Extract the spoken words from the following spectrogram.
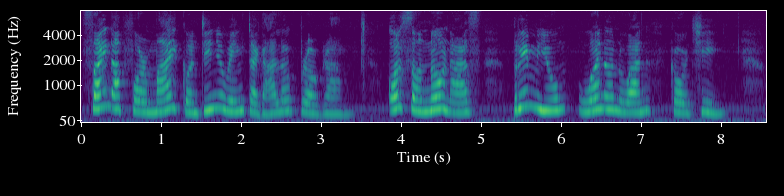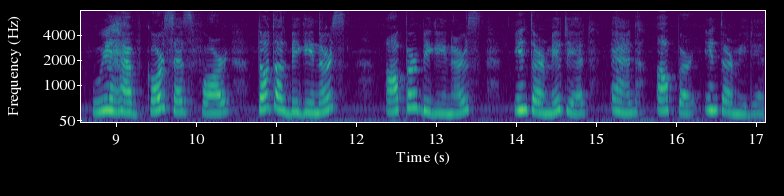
sign up for my Continuing Tagalog program, also known as Premium One-on-One Coaching. We have courses for total beginners, upper beginners, intermediate, and upper intermediate.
